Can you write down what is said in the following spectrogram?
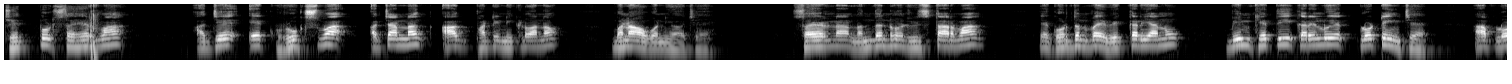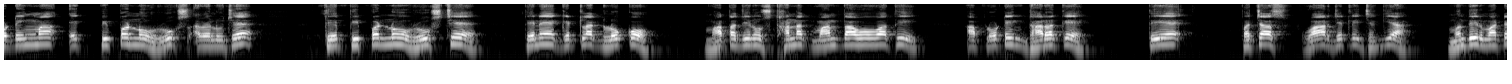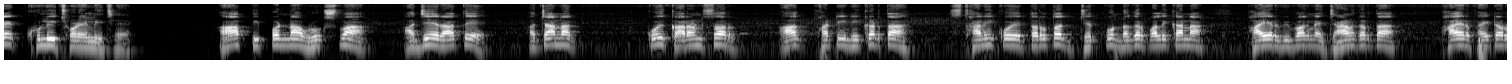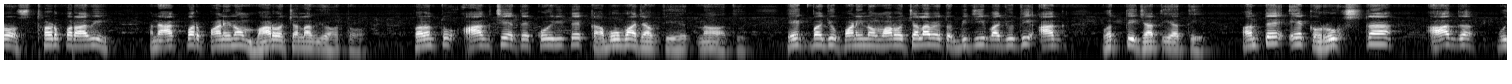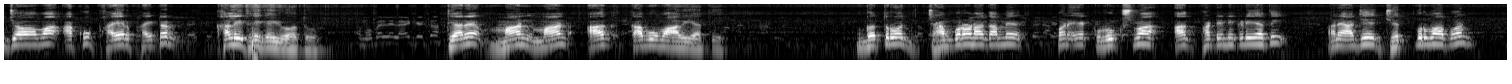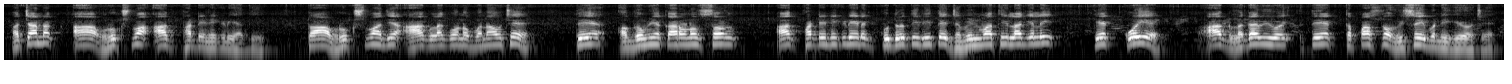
જેતપુર શહેરમાં આજે એક વૃક્ષમાં અચાનક આગ ફાટી નીકળવાનો બનાવ બન્યો છે. શહેરના નંદનવન વિસ્તારમાં એ ગોરધનભાઈ વેકરિયાનું બિનખેતી કરેલું એક પ્લોટિંગ છે. આ પ્લોટિંગમાં એક પીપળનું વૃક્ષ આવેલું છે. તે પીપળનું વૃક્ષ છે તેને કેટલાક લોકો માતાજીનું સ્થાનક માનતા હોવાથી આ પ્લોટિંગ ધારકે તે પચાસ વાર જેટલી જગ્યા મંદિર માટે ખુલ્લી છોડેલી છે. આ પીપળના વૃક્ષમાં આજે રાતે અચાનક કોઈ કારણસર આગ ફાટી નીકળતા સ્થાનિકોએ તરત જ જેતપુર નગરપાલિકાના ફાયર વિભાગને જાણ કરતાં ફાયર ફાઇટરો સ્થળ પર આવી અને આગ પર પાણીનો મારો ચલાવ્યો હતો. પરંતુ આગ છે તે કોઈ રીતે કાબૂમાં જ આવતી ન હતી. એક બાજુ પાણીનો મારો ચલાવે તો બીજી બાજુથી આગ વધતી જતી હતી. અંતે એક વૃક્ષના આગ બુઝાવવામાં આખું ફાયર ફાઇટર ખાલી થઈ ગયું હતું. ત્યારે માંડ માંડ આગ કાબૂમાં આવી હતી. ગતરોજ જામકરોણા ગામે પણ એક વૃક્ષમાં આગ ફાટી નીકળી હતી અને આજે જેતપુરમાં પણ અચાનક આ વૃક્ષમાં આગ ફાટી નીકળી હતી. તો આ વૃક્ષમાં જે આગ લાગવાનો બનાવ છે તે અગમ્ય કારણોસર આગ ફાટી નીકળી એટલે કુદરતી રીતે જમીનમાંથી લાગેલી કે કોઈએ આગ લગાવી હોય તે એક તપાસનો વિષય બની ગયો છે.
